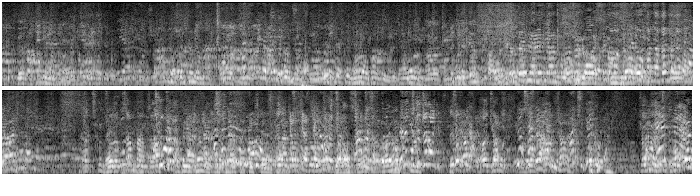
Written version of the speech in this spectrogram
Ha Şu gəl buraya. Kemal. Getmirəm.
